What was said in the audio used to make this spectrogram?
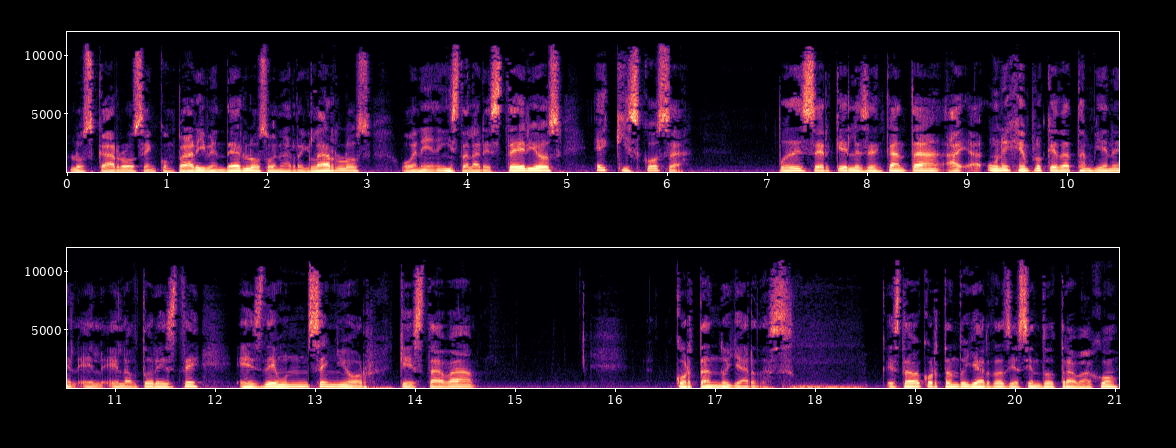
los carros en comprar y venderlos o en arreglarlos o en instalar estéreos, X cosa. Puede ser que les encanta. Hay, un ejemplo que da también el, el autor este es de un señor que estaba cortando yardas. Estaba cortando yardas y haciendo trabajo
